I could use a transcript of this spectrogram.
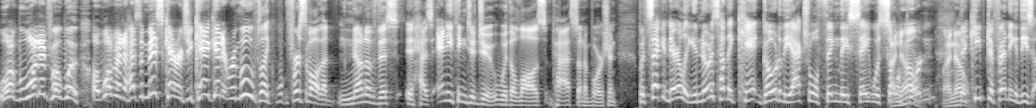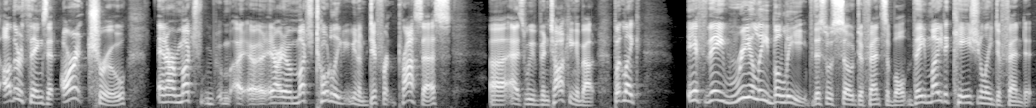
Well, what if a, a woman has a miscarriage and can't get it removed? Like, first of all, that none of this has anything to do with the laws passed on abortion. But secondarily, you notice how they can't go to the actual thing they say was so I know. important. I know. They keep defending these other things that aren't true and are much uh, are a much totally you know different process uh, as we've been talking about. But like, if they really believed this was so defensible, they might occasionally defend it.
